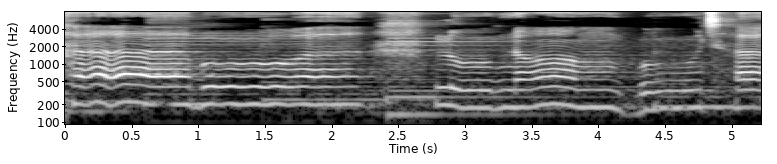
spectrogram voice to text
หาบัว ลูกน้อมบูชา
